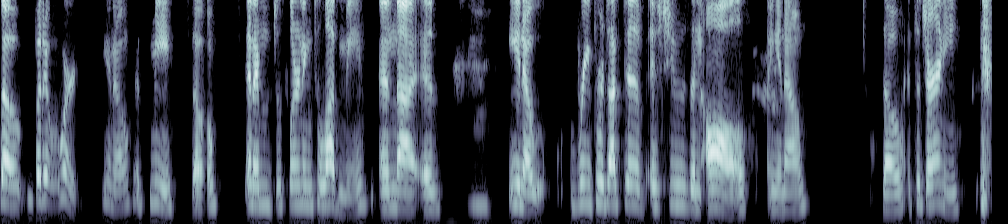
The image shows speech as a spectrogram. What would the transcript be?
so, but it works, you know, it's me. So, and I'm just learning to love me. And that is, mm. you know, reproductive issues and all, you know. So it's a journey.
